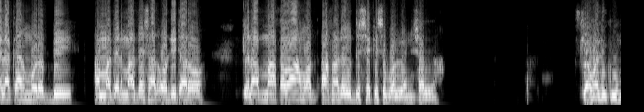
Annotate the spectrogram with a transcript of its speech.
এলাকার মুরব্বী, আমাদের মাদ্রাসার অডিটারও জনাব মাহতাবা আহমদ আপনাদের উদ্দেশ্যে কিছু বলবেন ইনশাল্লাহ আসসালামু আলাইকুম।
